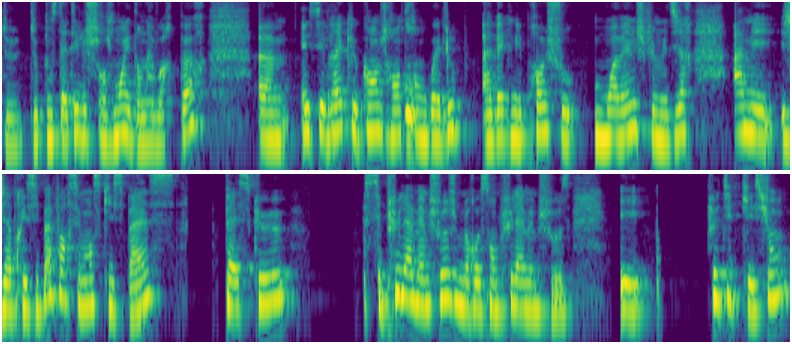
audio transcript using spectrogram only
de, de, constater le changement et d'en avoir peur. et c'est vrai que quand je rentre en Guadeloupe avec mes proches ou moi-même, je peux me dire ah mais j'apprécie pas forcément ce qui se passe parce que c'est plus la même chose, je me ressens plus la même chose. Et petite question.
